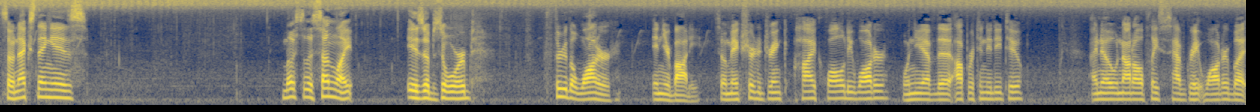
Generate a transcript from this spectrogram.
So, next thing is most of the sunlight is absorbed through the water in your body. So, make sure to drink high quality water when you have the opportunity to. I know not all places have great water, but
